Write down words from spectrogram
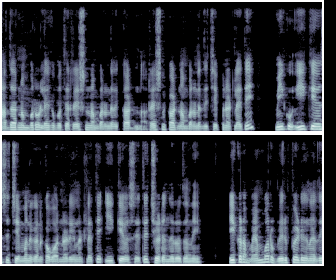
ఆధార్ నంబరు లేకపోతే రేషన్ నంబర్ అనేది కార్డు రేషన్ కార్డు నంబర్ అనేది చెప్పినట్లయితే మీకు ఈ కేవైసీ చేయమని కనుక వారిని అడిగినట్లయితే ఈ కేవైసీ అయితే చేయడం జరుగుతుంది. ఇక్కడ మెంబర్ వెరిఫైడ్ అనేది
